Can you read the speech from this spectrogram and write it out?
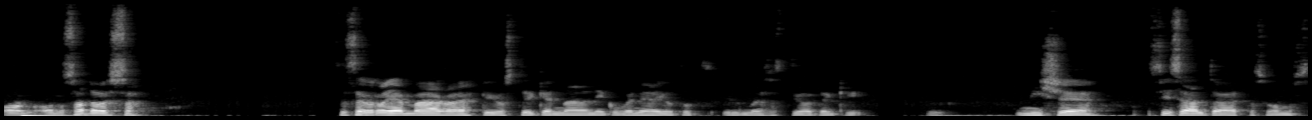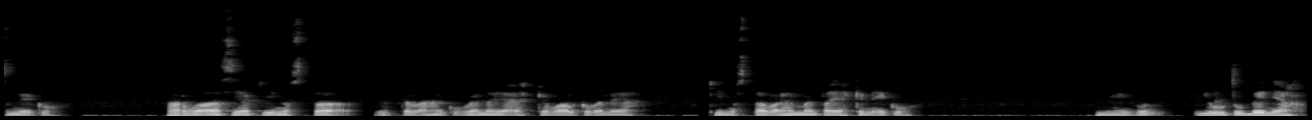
on, on sadoissa se seuraajien määrä ehkä justiikin nämä niin kuin Venäjän jutut ilmeisesti jotenkin niche sisältöä, että Suomessa niin kuin harva asia kiinnostaa yhtä vähän kuin Venäjä, ehkä Valko-Venäjä kiinnostaa vähemmän, tai ehkä niin kuin, niin kuin YouTuben ja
